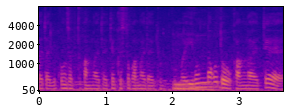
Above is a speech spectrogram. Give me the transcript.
えたりコンセプト考えたりテクスト考えたりと、まあ、いろんなことを考えて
